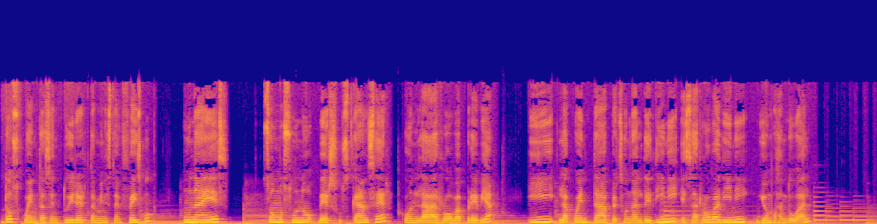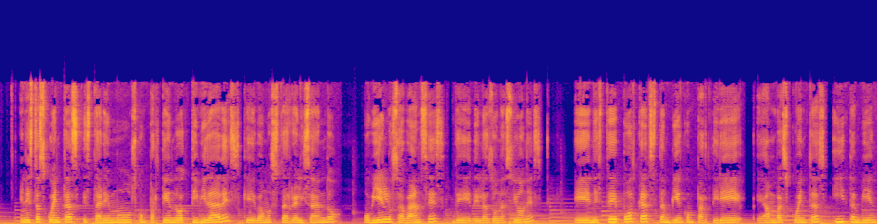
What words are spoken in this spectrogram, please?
dos cuentas en Twitter, también está en Facebook. Una es Somos Uno versus Cáncer con la arroba previa y la cuenta personal de Dini es arroba Dini-Sandoval. En estas cuentas estaremos compartiendo actividades que vamos a estar realizando o bien los avances de, de las donaciones. En este podcast también compartiré ambas cuentas y también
